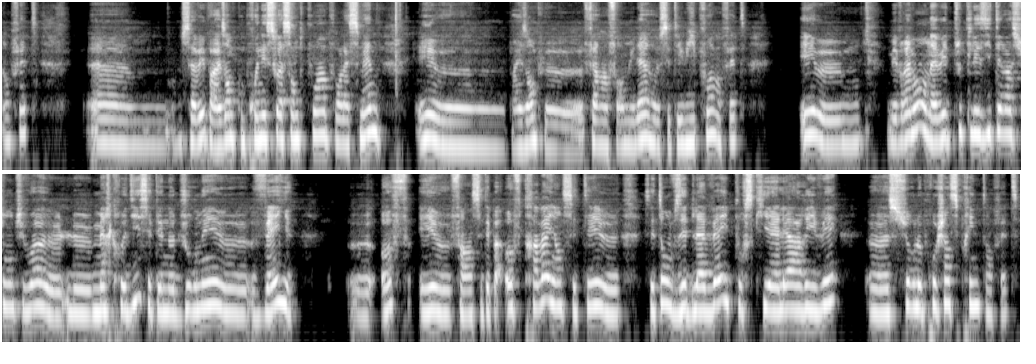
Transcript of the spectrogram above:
en fait. Euh, on savait par exemple qu'on prenait 60 points pour la semaine et euh, par exemple faire un formulaire c'était 8 points en fait. Et mais vraiment on avait toutes les itérations, tu vois, le mercredi c'était notre journée veille off et enfin c'était pas off travail hein, c'était c'était on faisait de la veille pour ce qui allait arriver sur le prochain sprint en fait.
